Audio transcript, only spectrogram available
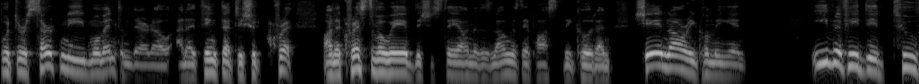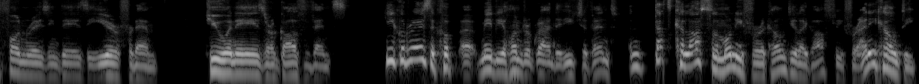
But there's certainly momentum there now. And I think that they should, cre- on a crest of a wave, they should stay on it as long as they possibly could. And Shane Lowry coming in, even if he did two fundraising days a year for them, Q and A's or golf events, he could raise a cup, uh, maybe a hundred grand at each event, and that's colossal money for a county like Offaly, for any county.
